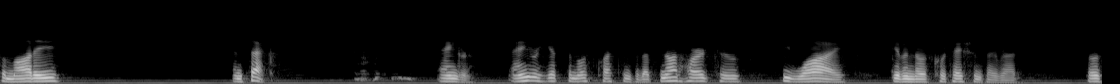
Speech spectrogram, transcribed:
samadhi, and sex. Anger. Anger, gets the most questions about. It's not hard to see why, given those quotations I read. Those,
